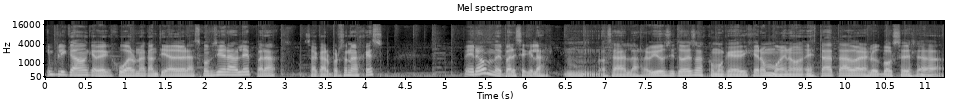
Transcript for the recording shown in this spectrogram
implicaban que había que jugar una cantidad de horas considerable para sacar personajes. Pero me parece que las, mm, o sea, las reviews y todo eso es como que dijeron, bueno, está atado a las loot boxes la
